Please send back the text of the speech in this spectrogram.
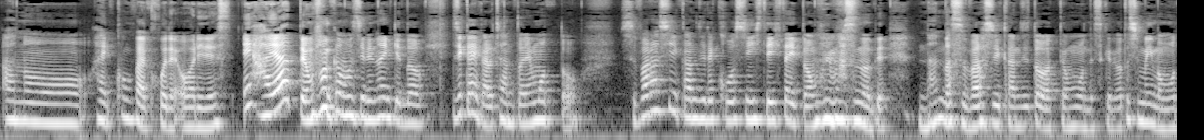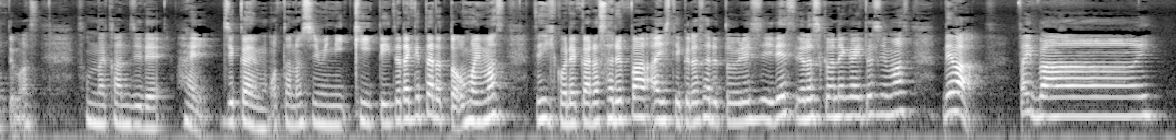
あのーはい、今回ここで終わりです。え、早って思うかもしれないけど、次回からちゃんとね、もっと素晴らしい感じで更新していきたいと思いますので、なんだ素晴らしい感じとはって思うんですけど、私も今思ってます。そんな感じで、はい、次回もお楽しみに聞いていただけたらと思います。ぜひこれからサルパー愛してくださると嬉しいです。よろしくお願いいたします。では、バイバーイ。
